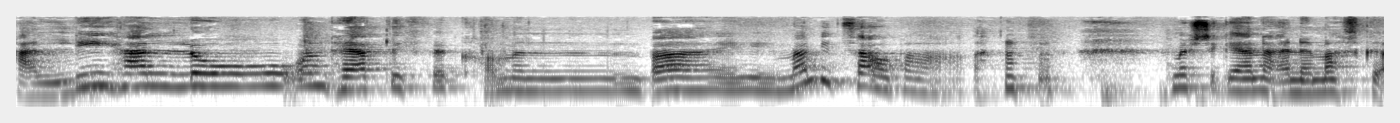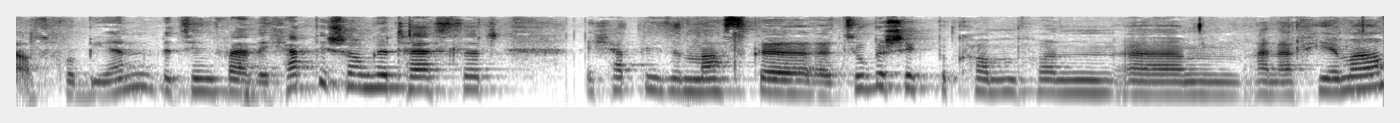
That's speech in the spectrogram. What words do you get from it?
Hallo und herzlich willkommen bei Mami Zauber. Ich möchte gerne eine Maske ausprobieren, beziehungsweise ich habe die schon getestet. Ich habe diese Maske zugeschickt bekommen von ähm, einer Firma.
